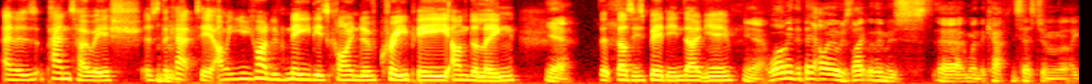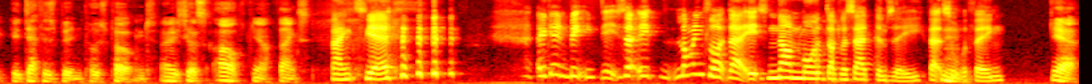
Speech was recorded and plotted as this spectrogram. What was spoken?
and as panto-ish as Mm-hmm. the captain, I mean, you kind of need his kind of creepy underling Yeah. That does his bidding, don't you? Yeah. Well, I mean, the bit I always like with him is uh, when the captain says to him, like, your death has been postponed. And he goes, oh, yeah, thanks. Thanks. Yeah. Again, but it's, uh, it, lines like that, it's none more Douglas Adamsy, that sort hmm. of thing. Yeah.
